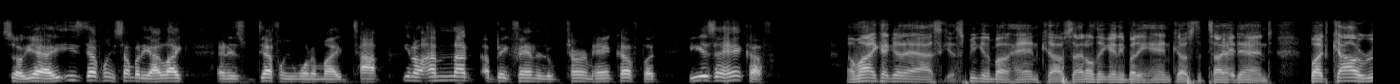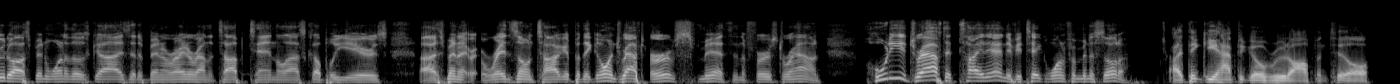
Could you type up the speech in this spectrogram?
So yeah, he's definitely somebody I like, and is definitely one of my top. You know, I'm not a big fan of the term handcuff, but he is a handcuff. Mike, I got to ask you. Speaking about handcuffs, I don't think anybody handcuffs the tight end, but Kyle Rudolph's been one of those guys that have been right around the top ten the last couple of years. Uh, it's been a red zone target, but they go and draft Irv Smith in the first round. Who do you draft at tight end if you take one from Minnesota? I think you have to go Rudolph until,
